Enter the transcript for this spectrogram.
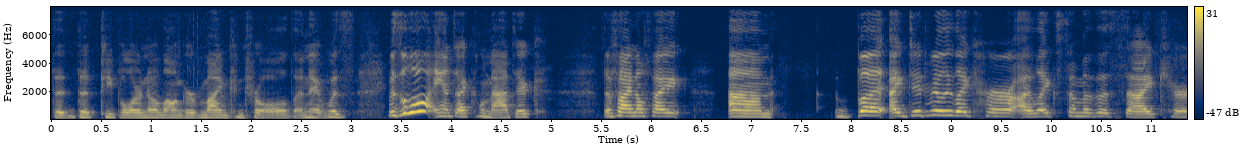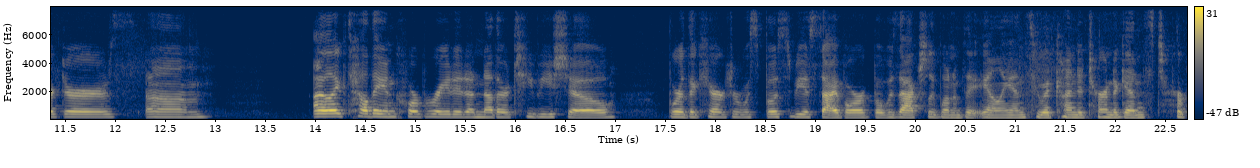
the the people are no longer mind controlled, and it was it was a little anticlimactic, the final fight. Um, but I did really like her. I like some of the side characters. Um, I liked how they incorporated another TV show where the character was supposed to be a cyborg, but was actually one of the aliens who had kind of turned against her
